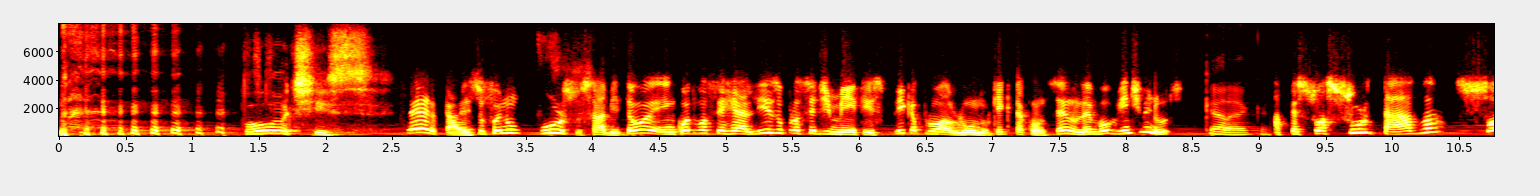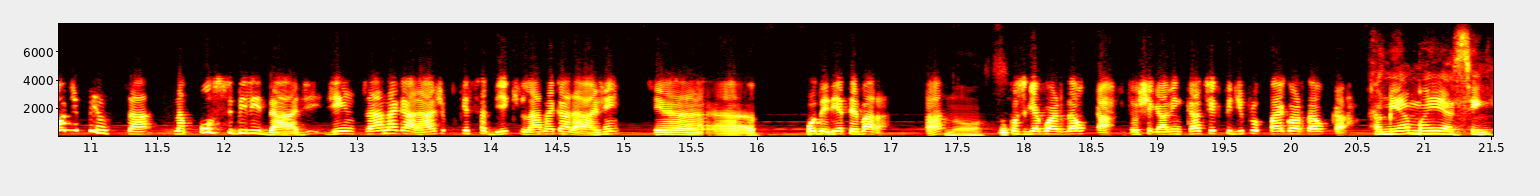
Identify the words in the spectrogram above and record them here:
Puts. Sério, cara, isso foi num curso, sabe? Então, enquanto você realiza o procedimento e explica pro aluno o que, que tá acontecendo, levou 20 minutos. Caraca. A pessoa surtava só de pensar na possibilidade de entrar na garagem, porque sabia que lá na garagem tinha, uh, poderia ter barato. Tá? Nossa. Não conseguia guardar o carro. Então eu chegava em casa e tinha que pedir pro pai guardar o carro. A minha mãe é assim.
